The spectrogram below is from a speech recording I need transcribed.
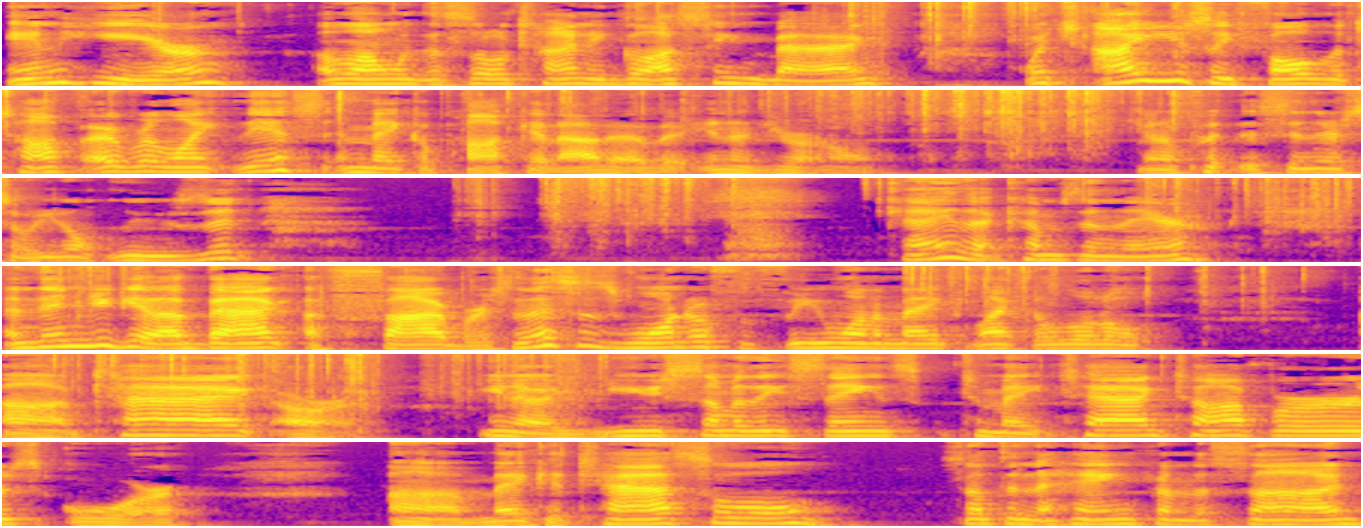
in here, along with this little tiny glossing bag, which I usually fold the top over like this and make a pocket out of it in a journal. I'm going to put this in there so we don't lose it. Okay, that comes in there. And then you get a bag of fibers. And this is wonderful if you want to make like a little uh, tag or, you know, use some of these things to make tag toppers or um, make a tassel, something to hang from the side.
